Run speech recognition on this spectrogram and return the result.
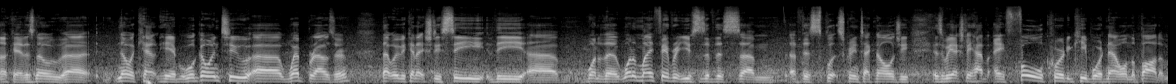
Okay, there's no uh, no account here, but we'll go into uh, web browser. That way, we can actually see the uh, one of the one of my favorite uses of this um, of this split screen technology is we actually have a full QWERTY keyboard now on the bottom.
